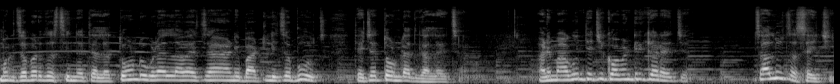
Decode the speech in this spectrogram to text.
मग जबरदस्तीनं त्याला तोंड उघडायला लावायचा आणि बाटलीचं बूच त्याच्या तोंडात घालायचा. आणि मागून त्याची कॉमेंट्री करायची. चालूच असायची.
